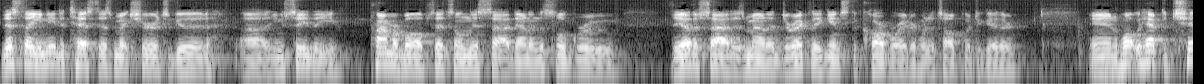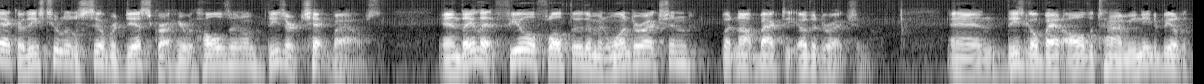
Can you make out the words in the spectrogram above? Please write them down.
this thing, you need to test this, make sure it's good. Uh, you can see the primer bulb sits on this side down in this little groove. The other side is mounted directly against the carburetor when it's all put together. And what we have to check are these two little silver discs right here with holes in them. These are check valves and they let fuel flow through them in one direction but not back the other direction. And these go bad all the time. You need to be able to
